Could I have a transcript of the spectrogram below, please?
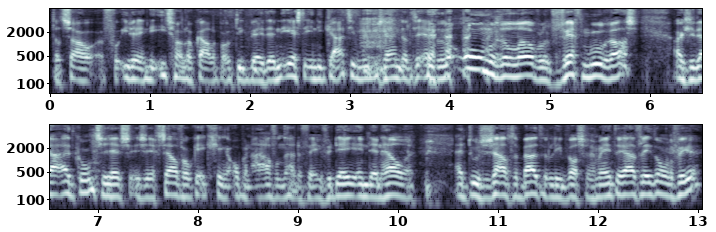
Dat zou voor iedereen die iets van lokale politiek weet een eerste indicatie moeten zijn. Dat is echt een ongelooflijk vechtmoeras. Als je daar uitkomt. Ze zegt- ze zegt zelf ook, ik ging op een avond naar de VVD in Den Helder. En toen ze s'avonds naar buiten liep, was ze gemeenteraadslid ongeveer.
